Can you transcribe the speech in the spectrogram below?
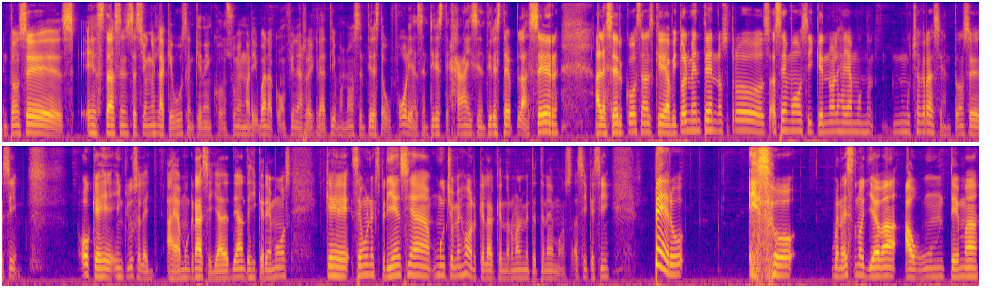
Entonces, esta sensación es la que buscan quienes consumen marihuana con fines recreativos, ¿no? Sentir esta euforia, sentir este high, sentir este placer al hacer cosas que habitualmente nosotros hacemos y que no les hayamos mucha gracia. Entonces, sí. O que incluso le hayamos gracia ya desde antes y queremos que sea una experiencia mucho mejor que la que normalmente tenemos. Así que sí. Pero eso bueno, esto nos lleva a un tema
